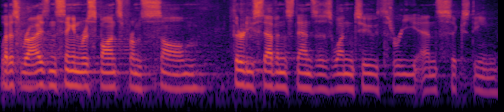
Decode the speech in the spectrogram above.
Let us rise and sing in response from Psalm 37, stanzas 1, 2, 3, and 16.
